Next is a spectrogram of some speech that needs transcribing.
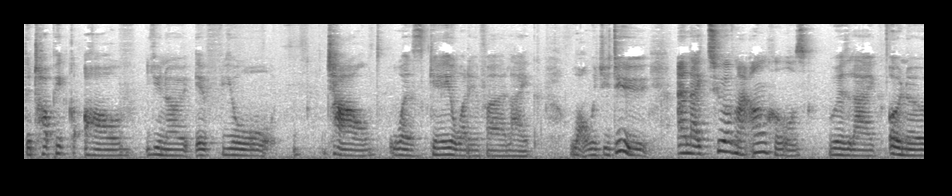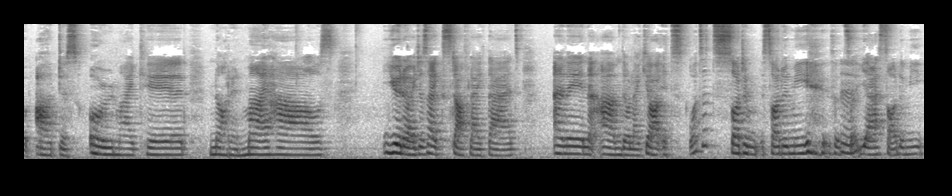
the topic of you know if your child was gay or whatever, like what would you do? And like two of my uncles was like, oh no, I'll disown my kid, not in my house, you know, just like stuff like that. And then um, they were like, yeah, it's what's it, sodom, sodomy? It's- Yeah, sodomy.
